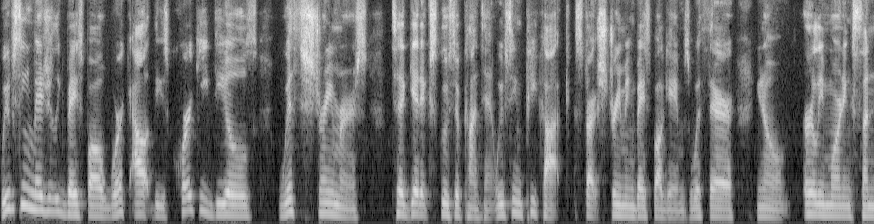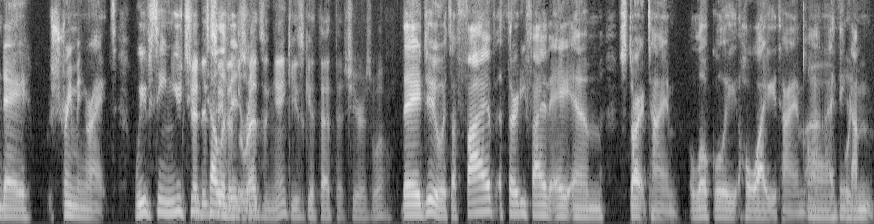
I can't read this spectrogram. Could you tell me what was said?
we've seen major league baseball work out these quirky deals with streamers to get exclusive content. We've seen Peacock start streaming baseball games with their, you know, early morning Sunday streaming rights. We've seen YouTube television. the Reds and Yankees get that this year as well. They do. It's a 5:35 a.m. start time locally Hawaii time. Uh, oh, I think I'm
